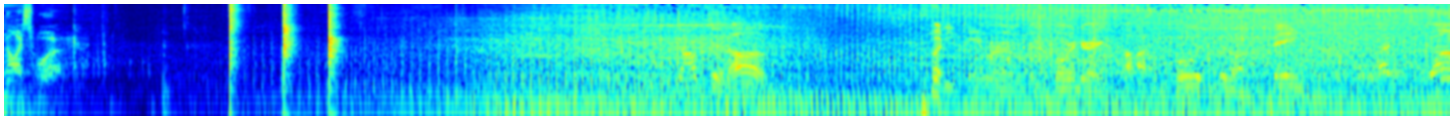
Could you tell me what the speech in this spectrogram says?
Nice work. Stopped it up. But he came the corner and caught a bullet to the face. Let's go!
